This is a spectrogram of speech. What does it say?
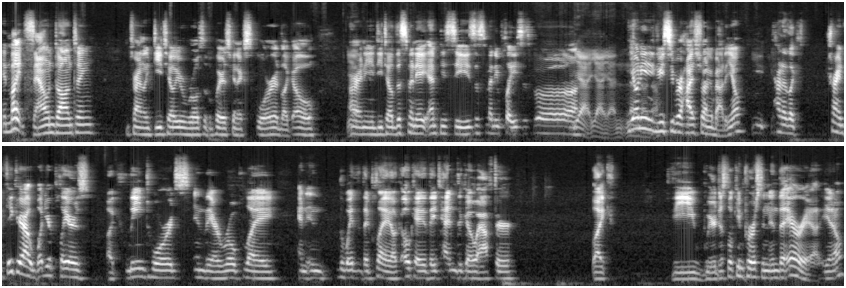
it might sound daunting trying to like detail your world so the players can explore it like oh Yeah. all right, I need to detail this many NPCs, this many places. blah. yeah, yeah, yeah. you don't need to be super high strung about it. You know, you kind of like try and figure out what your players like lean towards in their role play and in the way that they play. Like, okay, they tend to go after like the weirdest looking person in the area. You know,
